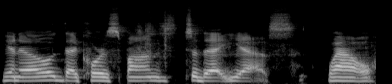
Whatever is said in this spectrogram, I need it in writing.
you know, that corresponds to that yes. Wow.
